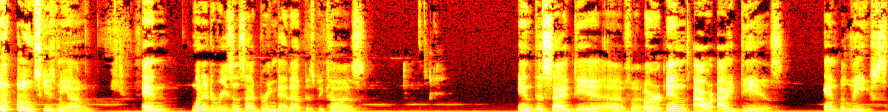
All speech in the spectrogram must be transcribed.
excuse me. Um, and one of the reasons I bring that up is because in this idea of, uh, or in our ideas and beliefs,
